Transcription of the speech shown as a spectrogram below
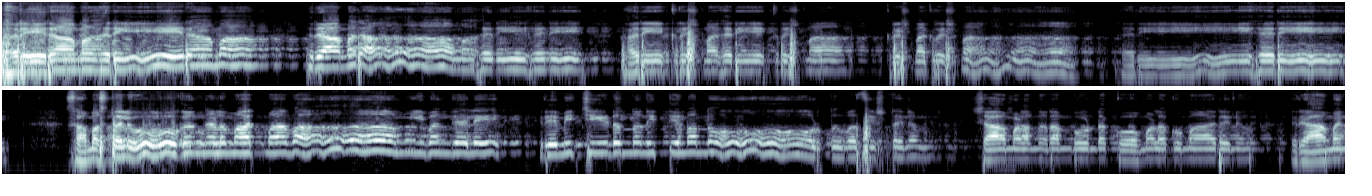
ഹരേ രാമ ഹരേ രാമ രാമ രാമ ഹരേ ഹരേ ഹരേ കൃഷ്ണ ഹരേ കൃഷ്ണ കൃഷ്ണ കൃഷ്ണ ഹരേ ഹരേ. സമസ്ത ലോകങ്ങളും ആത്മാവാം. ഇവങ്കലെ രമിച്ചിടുന്നു നിത്യമെന്നോർത്തു വസിഷ്ഠനും ശ്യാമള നിറം പൂണ്ട കോമളകുമാരനു രാമൻ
